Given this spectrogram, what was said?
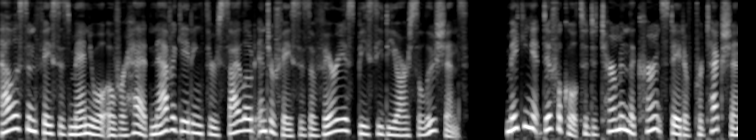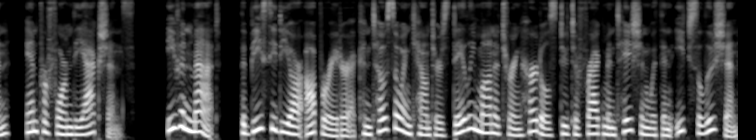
Allison faces manual overhead navigating through siloed interfaces of various BCDR solutions, making it difficult to determine the current state of protection and perform the actions. Even Matt, the BCDR operator at Contoso encounters daily monitoring hurdles due to fragmentation within each solution,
